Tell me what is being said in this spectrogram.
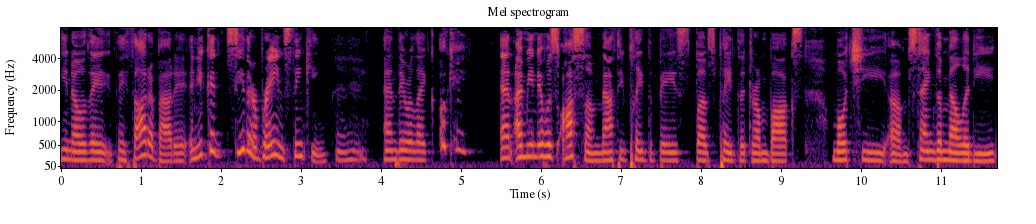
you know, they they thought about it, and you could see their brains thinking, and they were like, okay. And I mean, it was awesome. Matthew played the bass, Bubs played the drum box, Mochi um, sang the melody,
